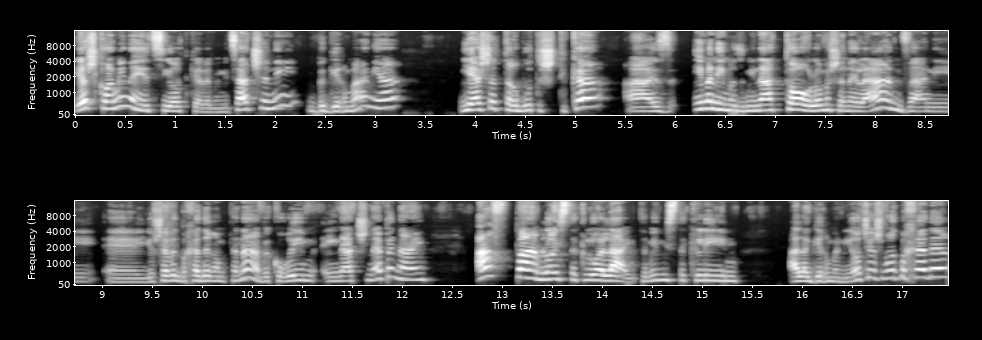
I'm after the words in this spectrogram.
יש כל מיני יציאות כאלה, ומצד שני, בגרמניה יש את תרבות השתיקה, אז אם אני מזמינה תור, לא משנה לאן, ואני אה, יושבת בחדר המתנה וקוראים עינת שנפנהיים, אף פעם לא הסתכלו עליי, תמיד מסתכלים על הגרמניות שיושבות בחדר,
